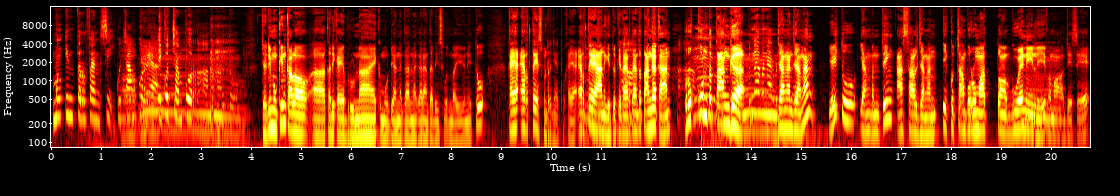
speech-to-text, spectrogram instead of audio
mengintervensi, Ikut campur Oke. ya. ikut campur Hmm. gitu. Jadi mungkin kalau uh, tadi kayak Brunei, kemudian negara-negara yang tadi disebut Mbak Yuyun itu kayak RT sebenarnya itu, kayak RT-an gitu. Kita RT-an tetangga kan, rukun tetangga. Benar-benar. Jangan-jangan ya itu yang penting asal jangan ikut campur rumah to- gue nih Liv sama JC.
